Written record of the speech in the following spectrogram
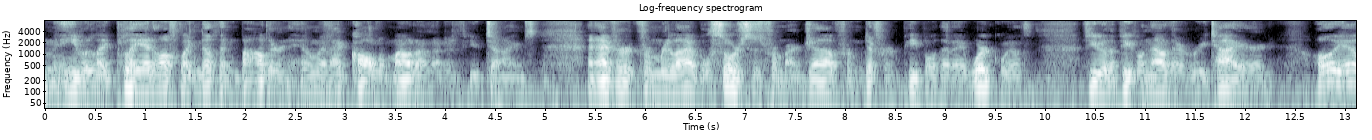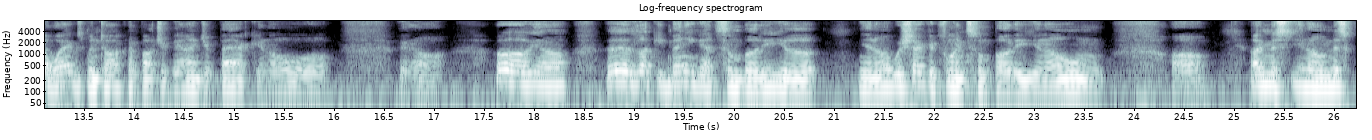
I mean, he would like play it off like nothing bothering him, and I'd call him out on it a few times. And I've heard from reliable sources from our job, from different people that I work with, a few of the people now that are retired. Oh yeah, Wag's been talking about you behind your back, you know, uh, you know. Oh, you know, uh, Lucky Benny got somebody. Uh, you know, wish I could find somebody. You know, and, uh, I miss, you know, miss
